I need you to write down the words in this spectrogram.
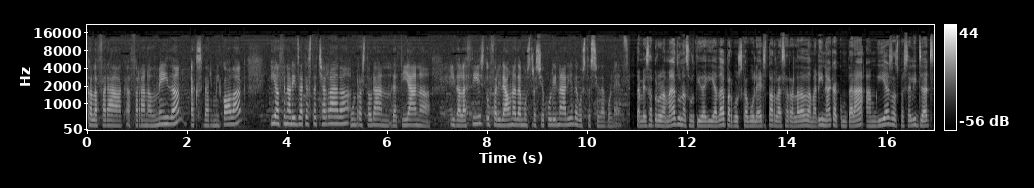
que la farà Ferran Almeida, expert micòleg, i al finalitzar aquesta xerrada, un restaurant de Tiana i de la CIST oferirà una demostració culinària de degustació de bolets. També s'ha programat una sortida guiada per buscar bolets per la serralada de Marina, que comptarà amb guies especialitzats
